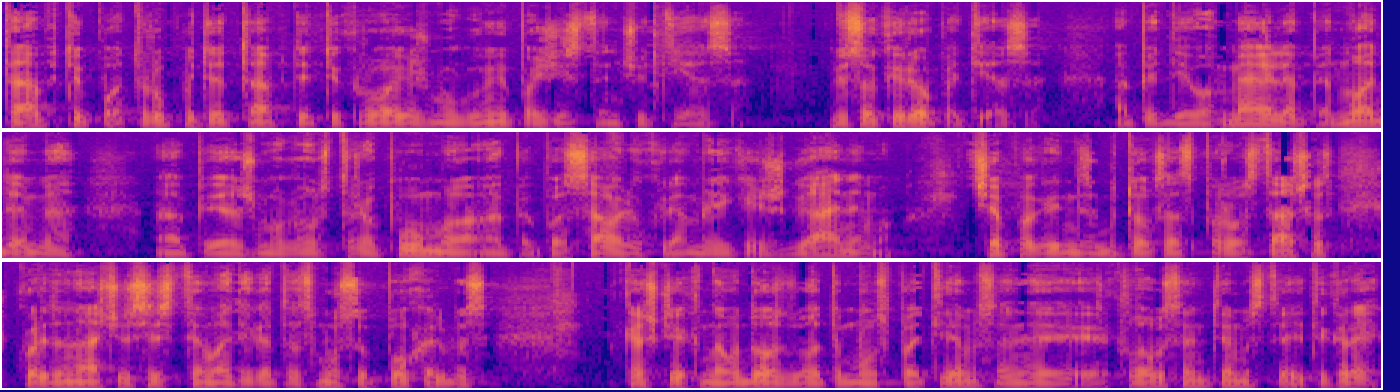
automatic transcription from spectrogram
tapti po truputį, tapti tikruoju žmogumi pažįstančiu tiesą visokiojo patiesą. Apie Dievo meilę, apie nuodėmę, apie žmogaus trapumą, apie pasaulį, kuriam reikia išganimo. Čia pagrindinis būtų toks atsparos taškas, koordinačių sistema, tai kad tas mūsų pokalbis kažkiek naudos duotų mums patiems ne, ir klausantiems, tai tikrai.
